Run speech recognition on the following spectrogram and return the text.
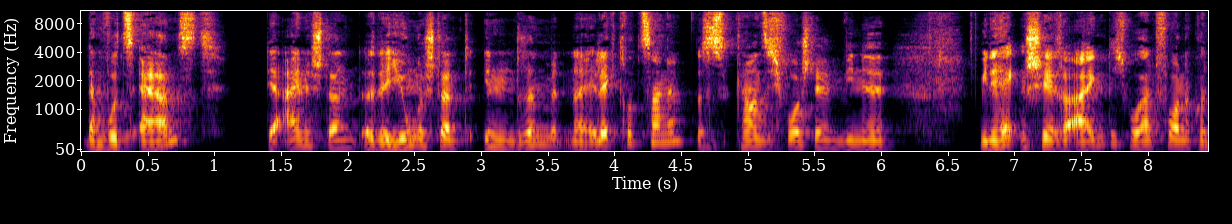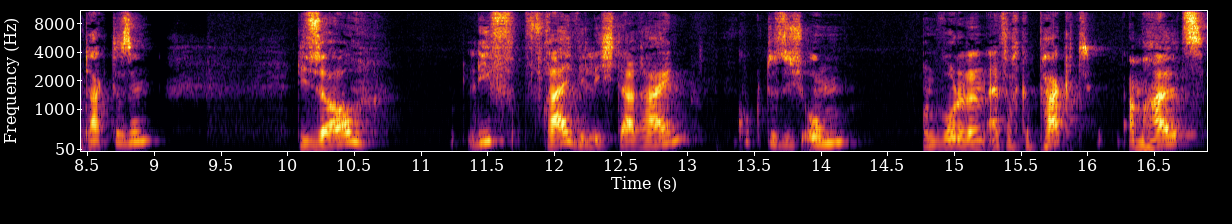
dann wurde es ernst. Der eine stand, also der Junge stand innen drin mit einer Elektrozange. Das kann man sich vorstellen wie eine, wie eine Heckenschere eigentlich, wo halt vorne Kontakte sind. Die Sau lief freiwillig da rein, guckte sich um und wurde dann einfach gepackt am Hals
